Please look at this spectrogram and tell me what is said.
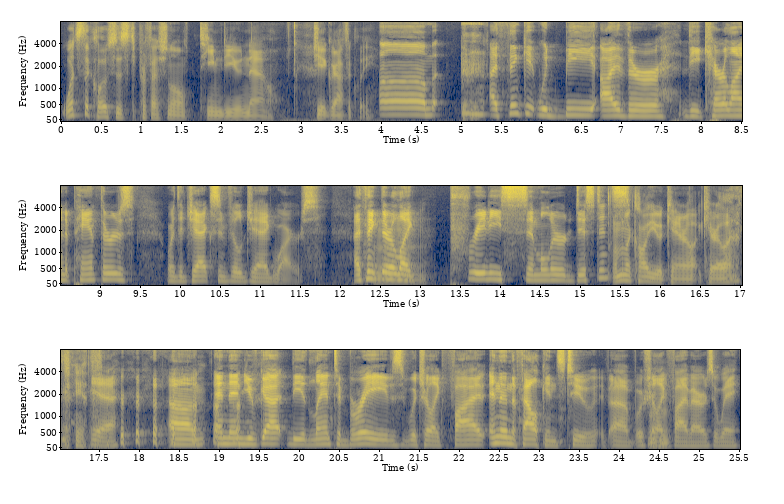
What's the closest professional team to you now, geographically? Um, I think it would be either the Carolina Panthers or the Jacksonville Jaguars. I think they're like pretty similar distance. I'm gonna call you a Carol- Carolina Panther. Yeah. um, and then you've got the Atlanta Braves, which are like five, and then the Falcons too, uh, which are Mm-hmm. like five hours away.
